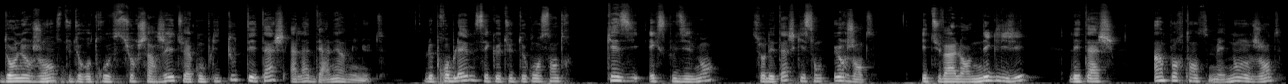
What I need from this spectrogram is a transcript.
Dans l'urgence, tu te retrouves surchargé et tu accomplis toutes tes tâches à la dernière minute. Le problème, c'est que tu te concentres quasi exclusivement sur des tâches qui sont urgentes. Et tu vas alors négliger les tâches importantes mais non urgentes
